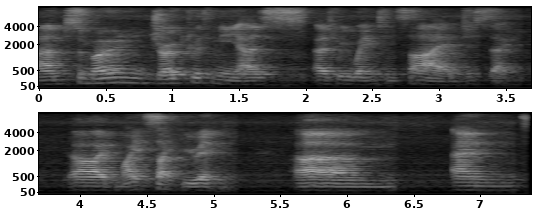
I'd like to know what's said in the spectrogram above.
Um, Simone joked with me as, as we went inside, just like, uh, it might suck you in. Um, and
